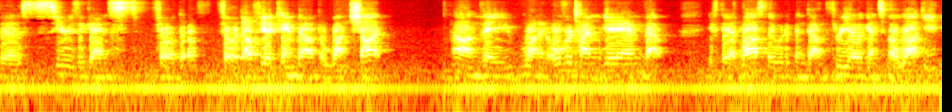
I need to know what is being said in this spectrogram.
the series against Philadelphia came down to one shot. Um, they won an overtime game that if they had lost, they would have been down 3 0 against Milwaukee.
